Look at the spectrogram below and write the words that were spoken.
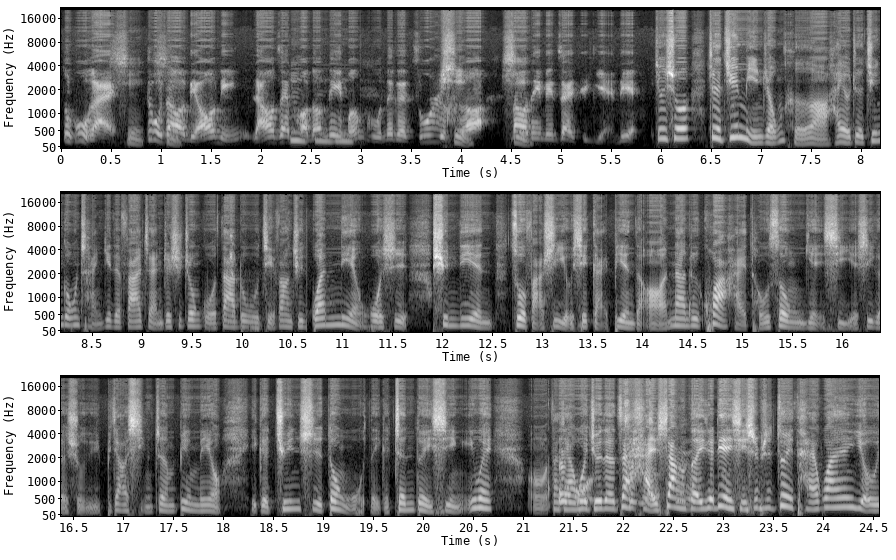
渡海，渡到辽宁，然后再跑到内蒙古那个朱日和，到那边再去演练。就是说，这个军民融合啊，还有这个军工产业的发展，这是中国大陆解放军观念或是训练做法是有些改变的啊。那这个跨海投送演习也是一个属于比较行政，并没有一个军事动武的一个针对性。因为，呃，大家会觉得在海上的一个练习是不是对台湾有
